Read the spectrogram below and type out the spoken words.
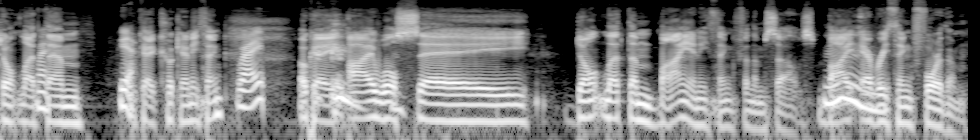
Don't let Right. them Yeah. okay, cook anything. Right. Okay, I will say don't let them buy anything for themselves. Buy Mm. everything for them.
